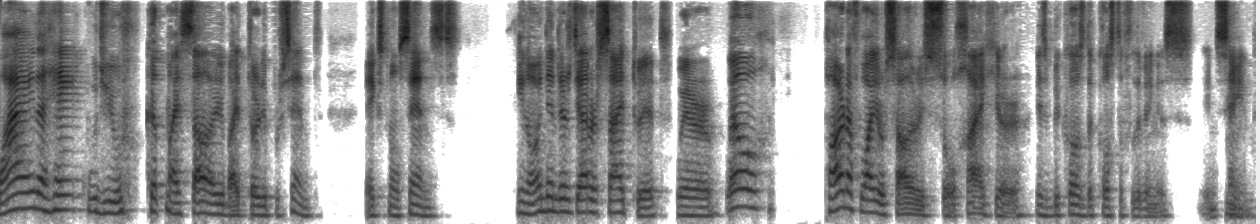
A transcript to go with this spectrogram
why the heck would you cut my salary by 30%? Makes no sense. You know, and then there's the other side to it where, well, part of why your salary is so high here is because the cost of living is insane. Mm.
